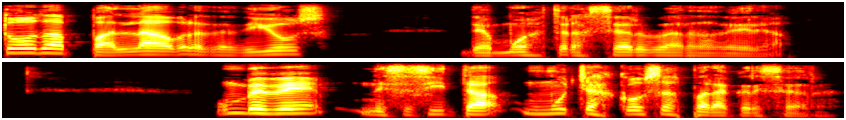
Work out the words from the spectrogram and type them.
toda palabra de Dios demuestra ser verdadera. Un bebé necesita muchas cosas para crecer,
